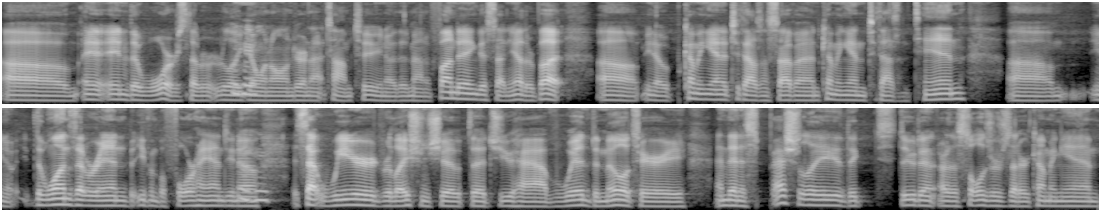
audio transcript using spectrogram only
um, in, in the wars that were really Mm-hmm. going on during that time too. You know, the amount of funding, this, that, and the other. But um, you know, coming in at 2007, coming in 2010. Um, you know, the ones that were in even beforehand, you know, Mm-hmm. it's that weird relationship that you have with the military, and then especially the student or the soldiers that are coming in,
